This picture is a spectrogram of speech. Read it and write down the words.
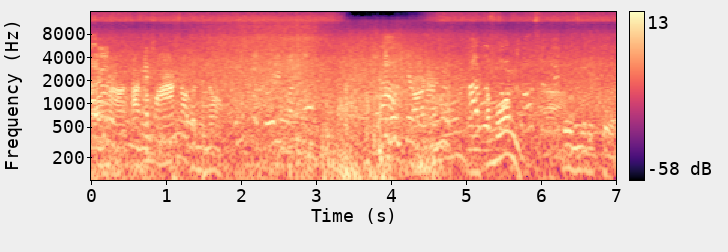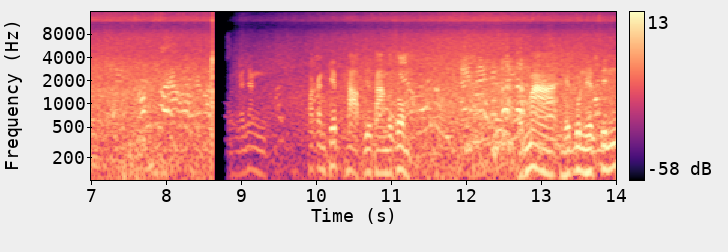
ทั้งหนาทานกำมานเนาะตอนนี้เนาะกำมนอ่าคุณบริสุทธิ์มันก็ยังพักกันเก็บภาพอยู่ตามประกมเป็นมาเห็ดบุญเห็ดศิลป์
